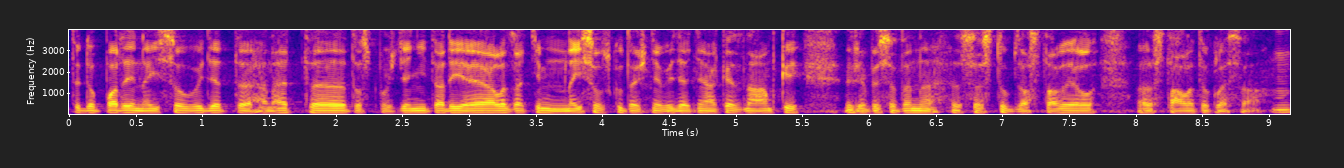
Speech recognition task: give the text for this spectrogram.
ty dopady nejsou vidět hned, to spoždění tady je, ale zatím nejsou skutečně vidět nějaké známky, že by se ten sestup zastavil, stále to klesá. Hmm.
